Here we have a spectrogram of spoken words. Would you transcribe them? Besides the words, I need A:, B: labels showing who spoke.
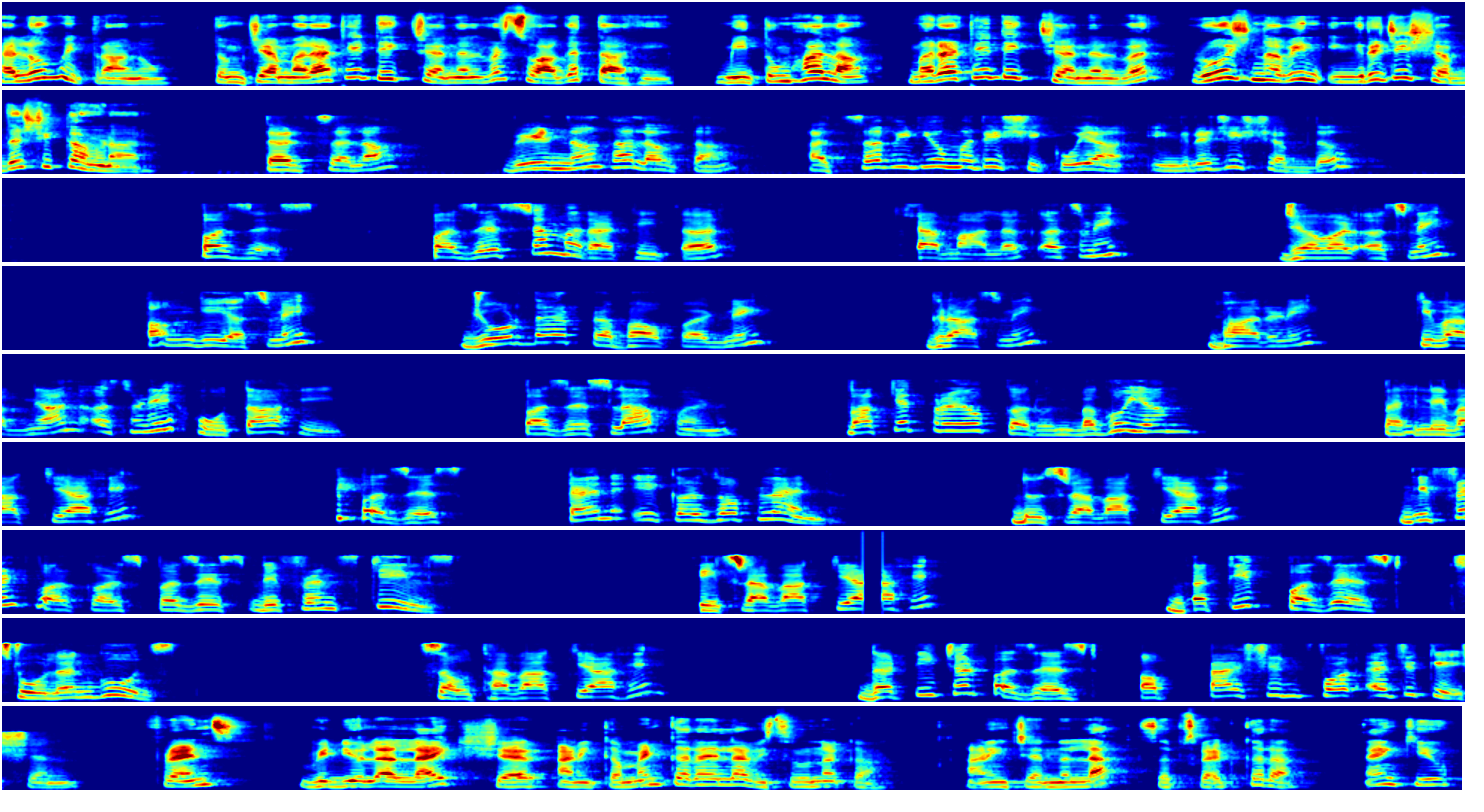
A: Hello मित्रांनो तुमच्या मराठी दिग चॅनलवर स्वागत आहे. मी तुम्हाला मराठी दिग चॅनलवर रोज नवीन इंग्रजी शब्द शिकवणार. तर चला वेळ न घालवता आजचा व्हिडिओमध्ये शिकूया इंग्रजी शब्द पजेस पजेसच्या मराठीत तर त्या मालक असणे जवळ असणे अंगी असणे जोरदार प्रभाव पडणे ग्रासणे भारणे किंवा ज्ञान असणे होत आहे. पजेसला आपण वाक्यात प्रयोग करून बघूया पहिले वाक्य आहे possess ten acres of land दुसरा वाक्य आहे different workers possess different skills तिसरा वाक्य आहे the thief possessed stolen goods चौथा वाक्य आहे the teacher possessed a passion for education friends व्हिडिओला लाईक शेअर आणि कमेंट करायला विसरू नका. आणि चॅनलला सबस्क्राईब करा. थँक्यू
